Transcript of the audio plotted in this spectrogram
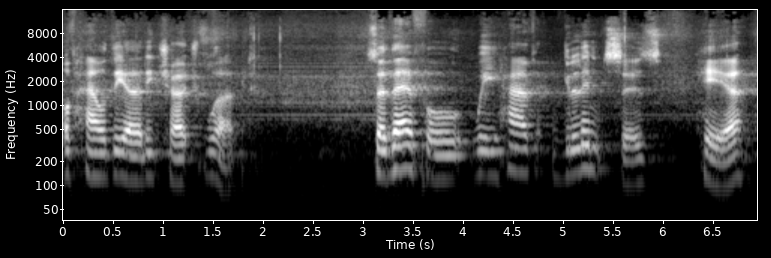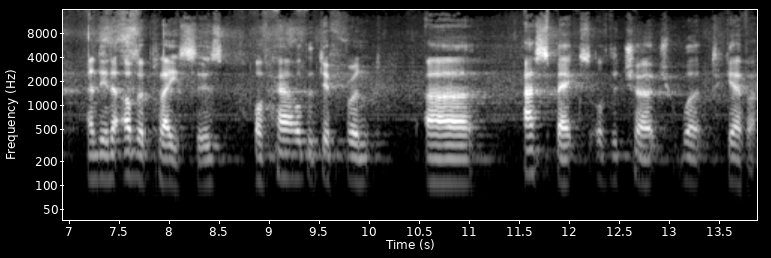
of how the early church worked. So, therefore, we have glimpses here and in other places of how the different uh, aspects of the church work together.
